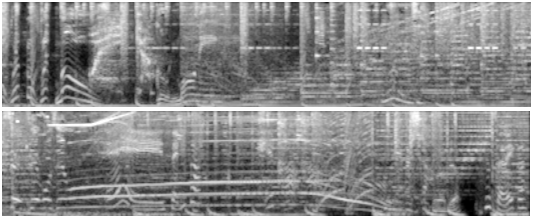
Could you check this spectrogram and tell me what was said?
Move. Good morning. Move. 7 0 0 Ça va et toi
